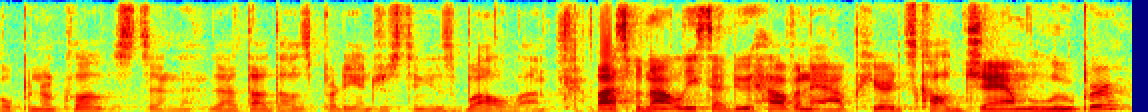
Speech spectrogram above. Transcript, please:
open or closed. And I thought that was pretty interesting as well. Uh, last but not least, I do have an app here. It's called Jam Looper.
